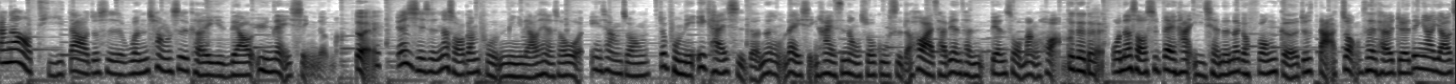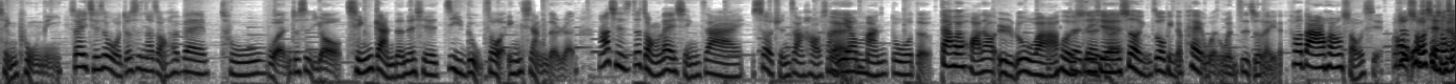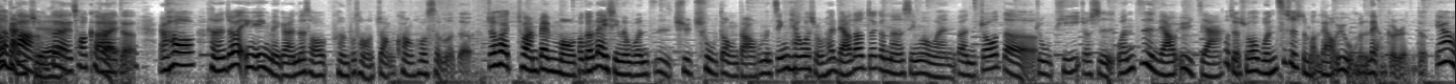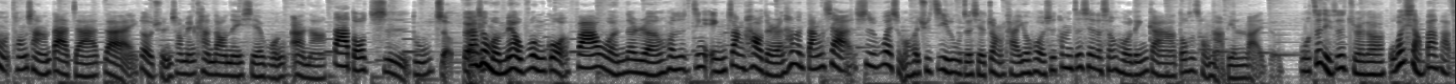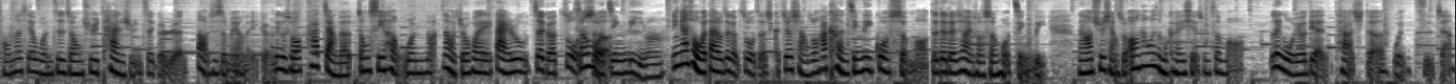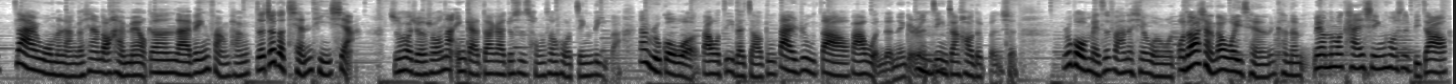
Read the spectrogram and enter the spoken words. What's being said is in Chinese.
刚刚有提到，就是文创是可以疗愈内心的嘛？对，因为其实那时候跟普尼聊天的时候，我印象中就普尼一开始的那种类型，他也是那种说故事的，后来才变成连锁漫画嘛。对对对，我那时候是被他以前的那个风格就是打中，所以才会决定要邀请普尼。所以其实我就是那种会被图文，就是有情感的那些记录所影响的人。然后其实这种类型在社群账号上也有蛮多的。大家会滑到语录啊，或者是一些摄影作品的配文、文字之类的，或大家会用手写，我觉得手写很有感觉，对，超可爱的。然后可能就会因应每个人那时候可能不同的状况或什么的，就会突然被某个类型的文字去触动到。我们今天为什么会聊到这个呢？是因为我们本周的主题就是文字疗愈家，或者说文字是怎么疗愈我们两个人的？因为我通常大家在社群上面看到那些文案啊，大家都是读者，对，但是我们没有问过发文的人或是经营账号的人，他们当下是为什么会去记录这些状态，又或者是他们这些的生活灵感啊，都是从哪边来的？我自己是觉得，我会想办法从那些文字中去探寻这个人到底是什么样的一个人。例如说，他讲的东西很温暖，那我就会带入这个作者生活经历吗？应该是我会带入这个作者，就想说他可能经历过什么？对对对，就像你说生活经历，然后去想说，哦，他为什么可以写出这么令我有点 touch 的文字？这样，在我们两个现在都还没有跟来宾访谈的这个前提下。就会觉得说，那应该大概就是从生活经历吧。但如果我把我自己的角度带入到发文的那个人经营账号的本身，嗯，如果我每次发那些文，我我都要想到我以前可能没有那么开心，或是比较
